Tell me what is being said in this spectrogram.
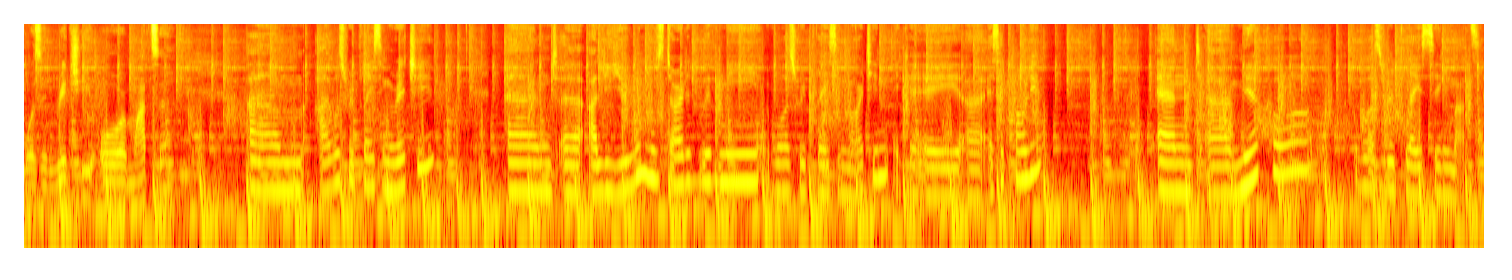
was it Richie or Matze? Um, I was replacing Richie, and uh, Ali Yoon, who started with me, was replacing Martin, aka uh, Esse Pauli, and uh, Mirko was replacing Matze.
